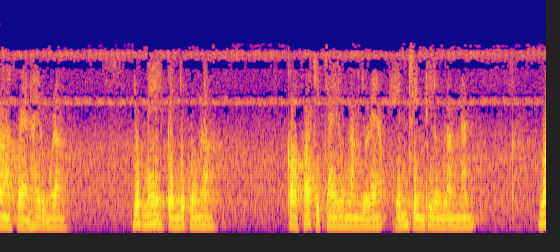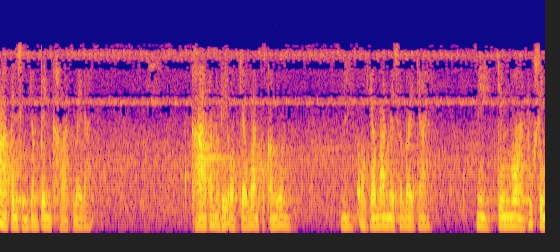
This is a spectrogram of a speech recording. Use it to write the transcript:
มาแขวนให้รุงรัง ยุคนี้เป็นยุครุงรัง ก็เพราะจิตใจลงลังอยู่แล้ว เห็นสิ่งที่ลงลังนั้น ว่าเป็นสิ่งจำเป็นขาดไม่ได้ ขาดบางทีออกจากบ้านก็กังวลออกจากบ้านไม่สบายใจ นี่จึงว่าทุกสิ่ง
